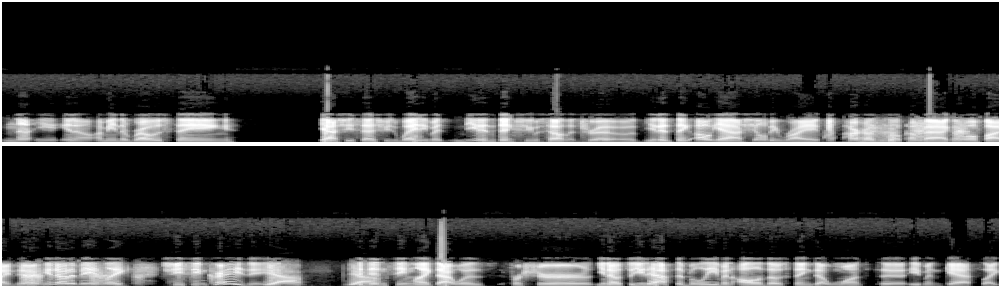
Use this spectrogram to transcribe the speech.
no, you, you know, I mean, the Rose thing. Yeah, she says she's waiting, but you didn't think she was telling the truth. You didn't think, oh yeah, she'll be right. Her husband will come back and we'll find him. You know what I mean? Like she seemed crazy. Yeah, yeah, It didn't seem like that was for sure. You know, so you'd have to believe in all of those things at once to even guess. Like,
